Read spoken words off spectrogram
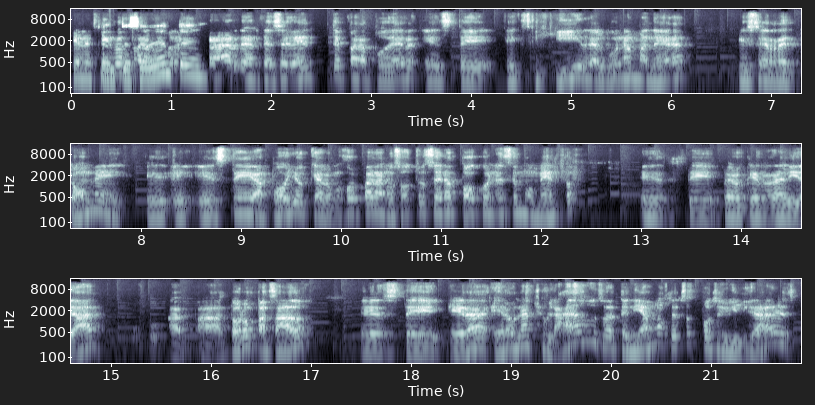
que les sirva antecedente. Para de antecedente para poder este, exigir de alguna manera que se retome eh, eh, este apoyo que a lo mejor para nosotros era poco en ese momento, este, pero que en realidad a, toro pasado, este, era, era una chulada, o sea, teníamos esas posibilidades.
